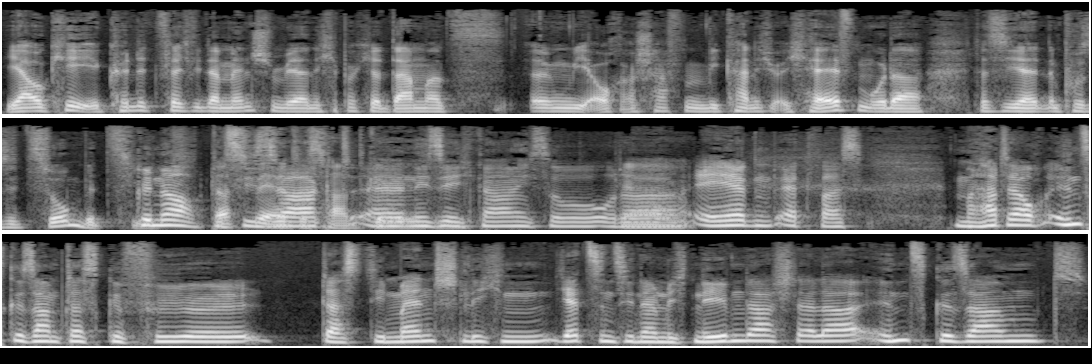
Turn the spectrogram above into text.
ja, okay, ihr könntet vielleicht wieder Menschen werden. Ich habe euch ja damals irgendwie auch erschaffen, wie kann ich euch helfen? Oder dass sie halt eine Position bezieht. Genau, dass das sie wäre sagt, äh, nee, sehe ich gar nicht so oder Ja. irgendetwas. Man hatte auch insgesamt das Gefühl, dass die menschlichen, jetzt sind sie nämlich Nebendarsteller, insgesamt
